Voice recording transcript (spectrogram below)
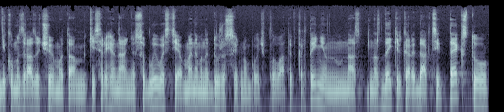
яку ми зразу чуємо, там якісь регіональні особливості. А в мене вони дуже сильно будуть впливати в картині. У нас у нас декілька редакцій тексту.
